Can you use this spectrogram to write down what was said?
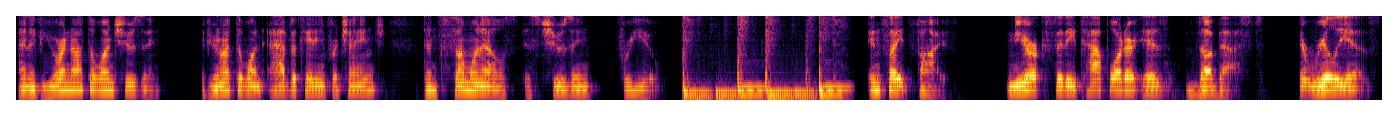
And if you're not the one choosing, if you're not the one advocating for change, then someone else is choosing for you. Insight 5 New York City tap water is the best. It really is.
